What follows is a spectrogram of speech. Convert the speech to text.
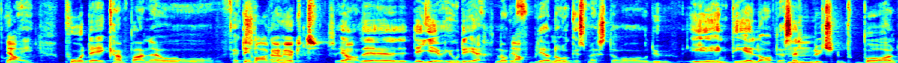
på Ja. de, på de kampene. Og, og Det rager høyt. Ja, det, det gjør jo det når du Ja. blir norgesmester og du er en del av det. Selv Mm. om du ikke er på banen,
